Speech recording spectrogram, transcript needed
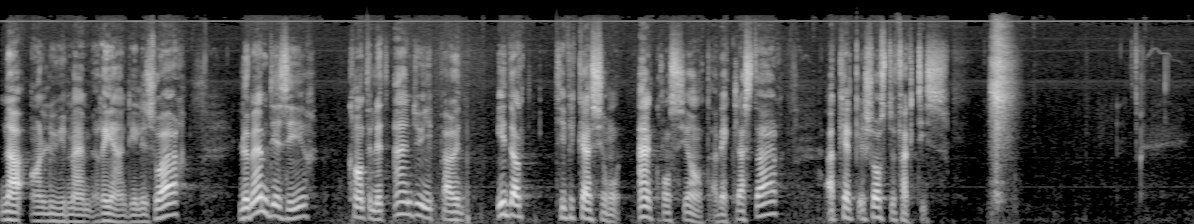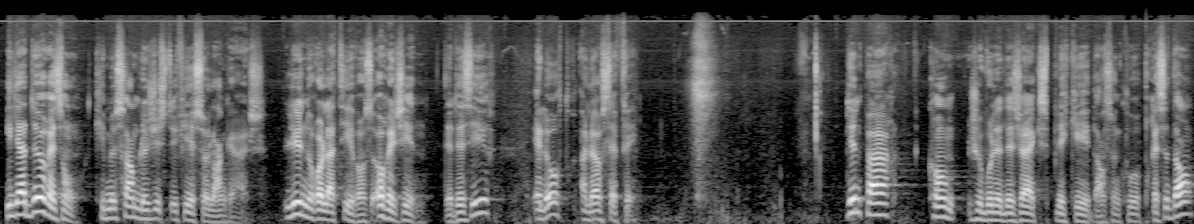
n'a en lui-même rien d'illusoire, le même désir, quand il est induit par une identification inconsciente avec la star, a quelque chose de factice. Il y a deux raisons qui me semblent justifier ce langage, l'une relative aux origines des désirs et l'autre à leurs effets. D'une part, comme je vous l'ai déjà expliqué dans un cours précédent,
